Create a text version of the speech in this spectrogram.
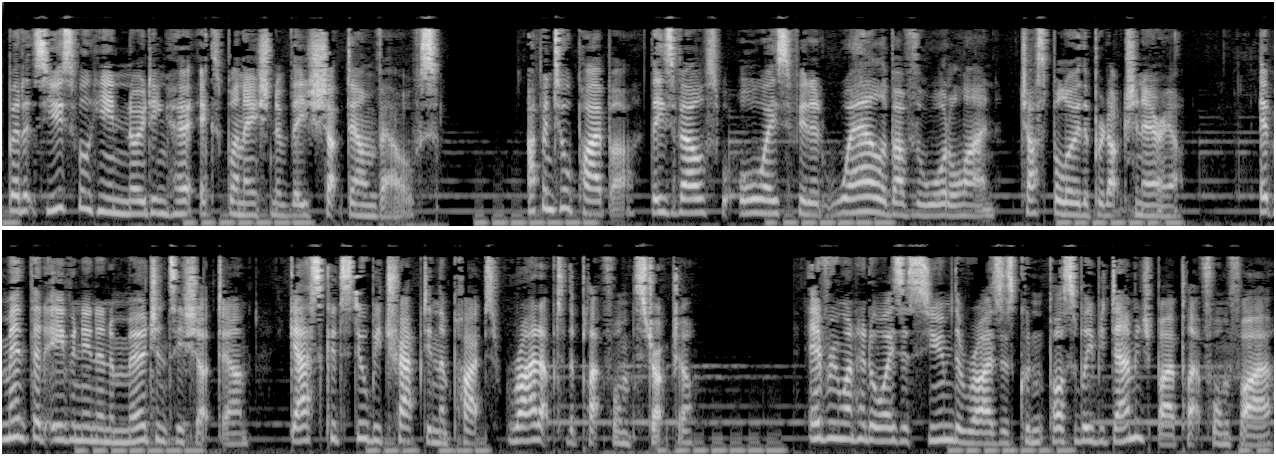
but it's useful here noting her explanation of these shutdown valves. Up until Piper, these valves were always fitted well above the waterline, just below the production area. It meant that even in an emergency shutdown, gas could still be trapped in the pipes right up to the platform structure. Everyone had always assumed the risers couldn't possibly be damaged by a platform fire.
